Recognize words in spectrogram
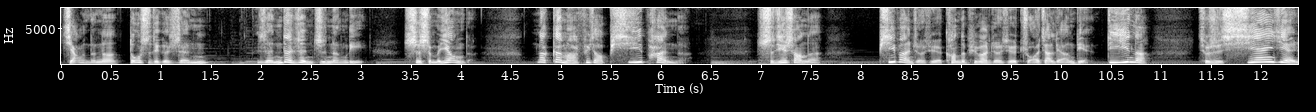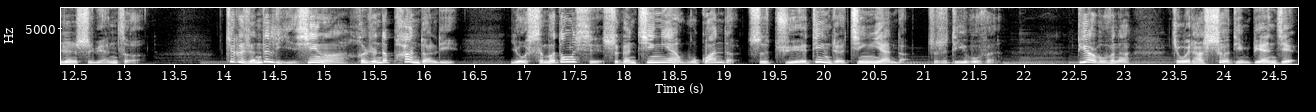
讲的呢，都是这个人人的认知能力是什么样的。那干嘛非叫批判呢？实际上呢，批判哲学，康德批判哲学主要讲两点。第一呢，就是先验认识原则，这个人的理性啊和人的判断力。有什么东西是跟经验无关的，是决定着经验的，这是第一部分。第二部分呢，就为他设定边界，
